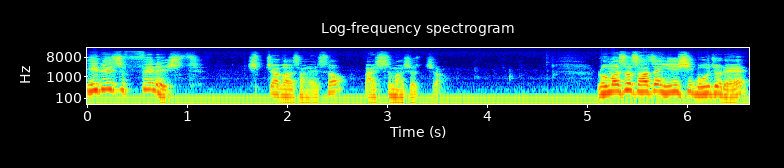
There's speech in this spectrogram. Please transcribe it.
It is finished. 십자가상에서 말씀하셨죠. 로마서 4장 25절에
